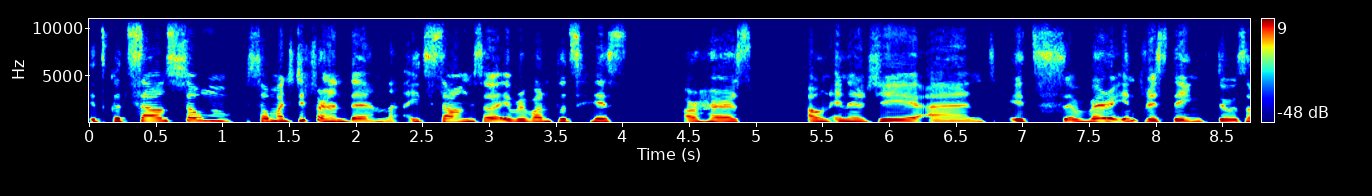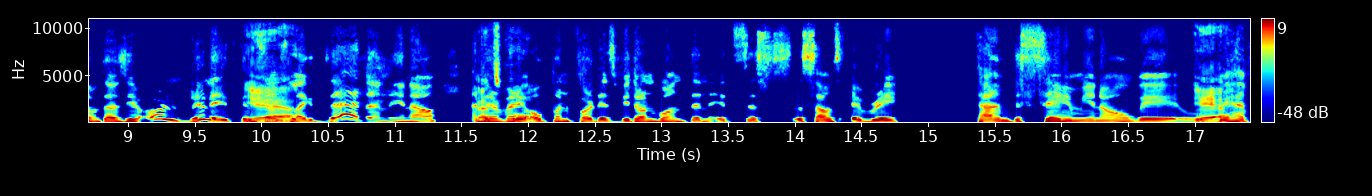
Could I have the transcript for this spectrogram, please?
it could sound so, so much different than each song. So everyone puts his or hers own energy and it's uh, very interesting to sometimes hear oh really it can yeah. sound like that and you know and That's we're very cool. open for this we don't want then it just sounds every time the same you know we yeah. we have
